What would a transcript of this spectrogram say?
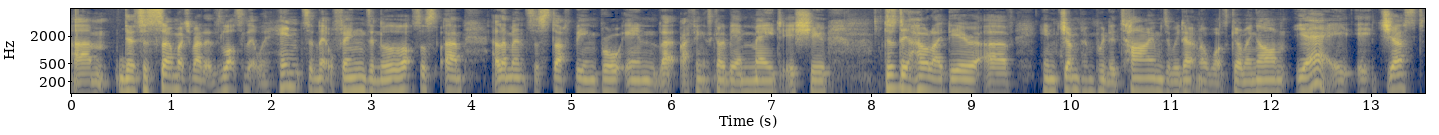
Um, there's just so much about it. There's lots of little hints and little things and lots of um, elements of stuff being brought in that I think is going to be a major issue just the whole idea of him jumping between the times and we don't know what's going on. Yeah, it, it just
